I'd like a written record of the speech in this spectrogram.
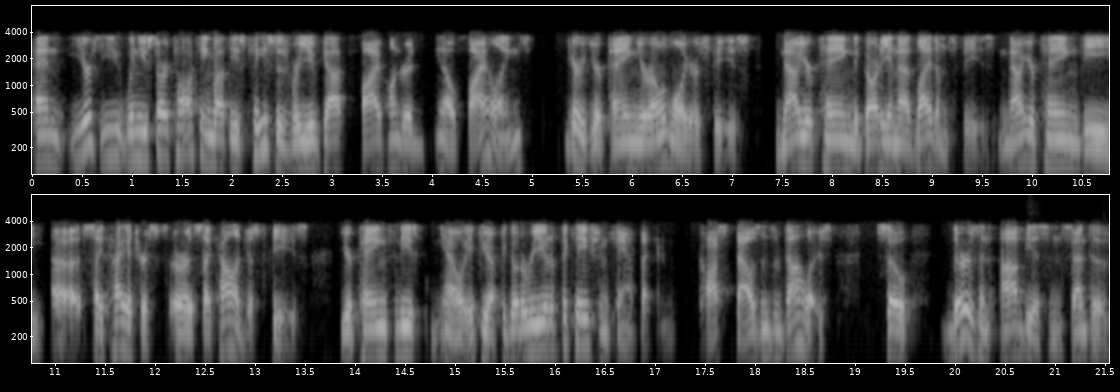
And you're, you, when you start talking about these cases where you've got 500, you know, filings, you're you're paying your own lawyer's fees. Now you're paying the guardian ad litem's fees. Now you're paying the uh, psychiatrist or psychologist fees. You're paying for these, you know, if you have to go to reunification camp, that can cost thousands of dollars. So there is an obvious incentive,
